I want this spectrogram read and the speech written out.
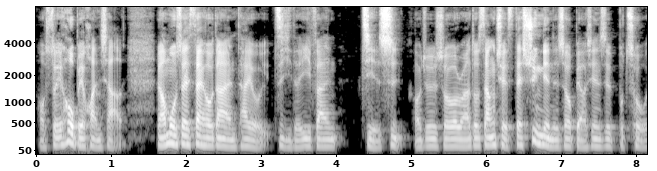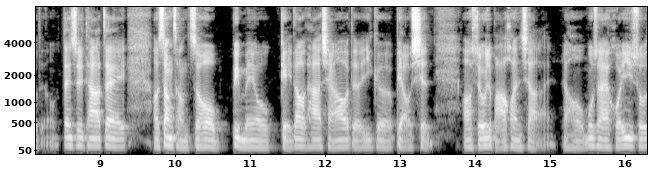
哦，随后被换下来。然后莫帅赛后当然他有自己的一番。解释哦，就是说，Ronaldo Sanchez 在训练的时候表现是不错的，但是他在呃上场之后并没有给到他想要的一个表现啊，所以我就把他换下来。然后莫帅还回忆说，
